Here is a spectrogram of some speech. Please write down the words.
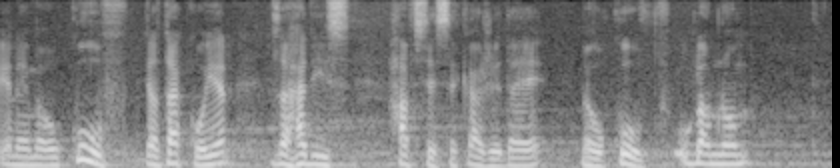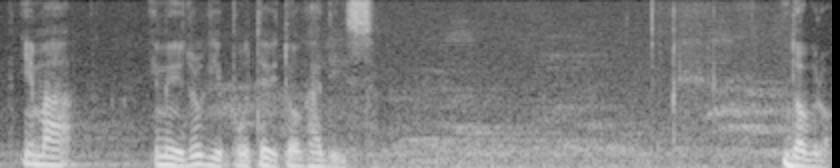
je li meukuf, je li tako, jer za hadis Hafse se kaže da je meukuf. Uglavnom ima, imaju drugi putevi tog hadisa. Dobro.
